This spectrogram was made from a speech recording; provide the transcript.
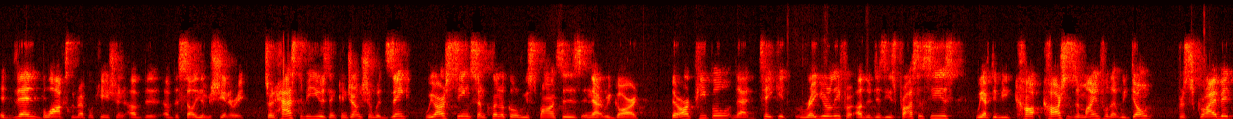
it then blocks the replication of the of the cellular machinery. So it has to be used in conjunction with zinc. We are seeing some clinical responses in that regard. There are people that take it regularly for other disease processes. We have to be ca- cautious and mindful that we don't prescribe it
